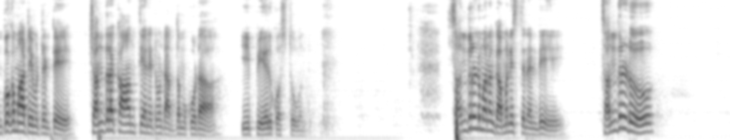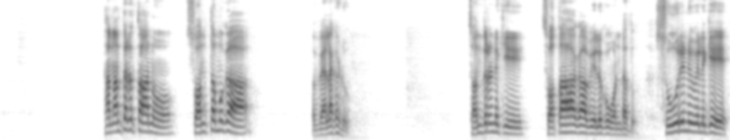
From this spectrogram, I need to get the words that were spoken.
ఇంకొక మాట ఏమిటంటే చంద్రకాంతి అనేటువంటి అర్థము కూడా ఈ పేరుకు వస్తూ ఉంది. చంద్రుని మనం గమనిస్తేనండి చంద్రుడు తనంతట తాను సొంతముగా వెలగడు. చంద్రునికి స్వతహాగా వెలుగు ఉండదు. సూర్యుని వెలిగే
